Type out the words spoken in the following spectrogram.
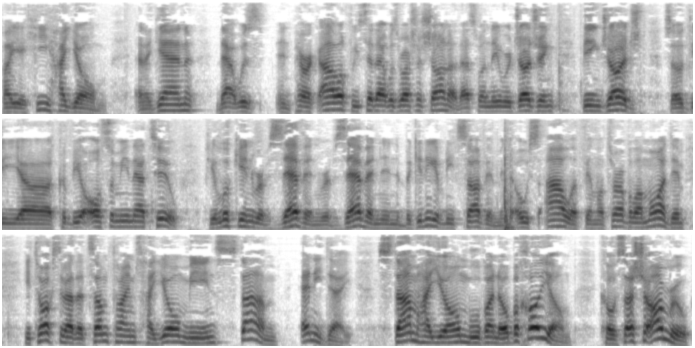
Vayahi hayom. And again, that was in Parak Aleph. We said that was Rosh Hashanah. That's when they were judging, being judged. So the uh, could be also mean that too. If you look in Rav Zevin, Rav Zevin in the beginning of Nitzavim, in Os Aleph, in Latar Amodim, he talks about that sometimes Hayom means Stam, any day. Stam Hayom Muvano B'chol Yom. Kosa Sha'amru,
